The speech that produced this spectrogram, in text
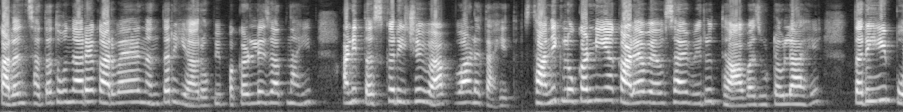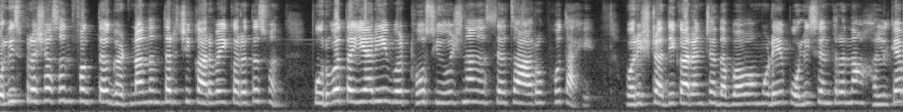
कारण सतत होणाऱ्या कारवायानंतरही आरोपी पकडले जात नाहीत आणि तस्करीचे व्याप वाढत आहेत. स्थानिक लोकांनी या काळ्या व्यवसायाविरुद्ध आवाज उठवला आहे. तरीही पोलीस प्रशासन फक्त घटनानंतरची कारवाई करत असून पूर्वतयारी व ठोस योजना नसल्याचा आरोप होत आहे. वरिष्ठ अधिकाऱ्यांच्या दबावामुळे पोलीस यंत्रणा हलक्या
